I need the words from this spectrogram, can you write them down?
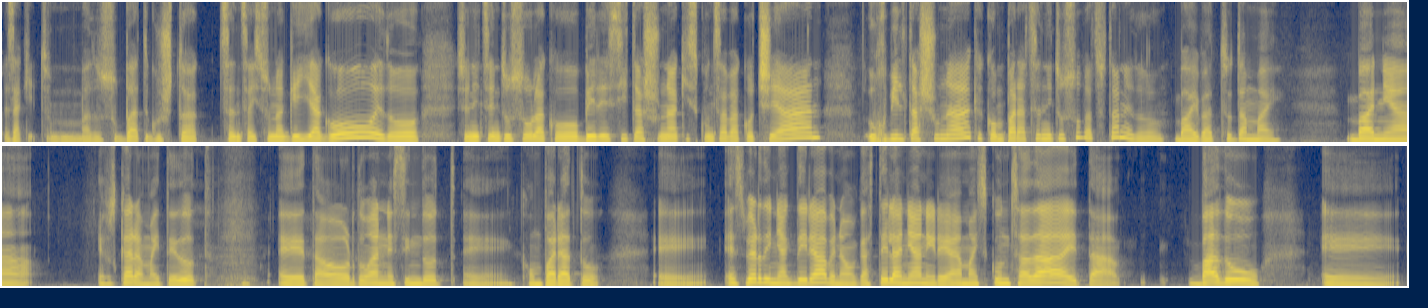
ezakit, baduzu bat gustak zaizuna gehiago, edo zenitzen duzulako berezitasunak hizkuntza bakotxean, urbiltasunak, konparatzen dituzu batzutan, edo? Bai, batzutan bai. Baina Euskara maite dut. Eta orduan ezin dut e, konparatu. E, ezberdinak dira, beno, gaztelanean nire amaizkuntza da, eta badu e,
